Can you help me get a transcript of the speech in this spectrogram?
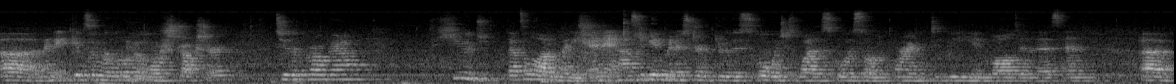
um, and it gives them a little bit more structure to the program. Huge, that's a lot of money, and it has to be administered through the school, which is why the school is so important to be involved in this. And uh,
